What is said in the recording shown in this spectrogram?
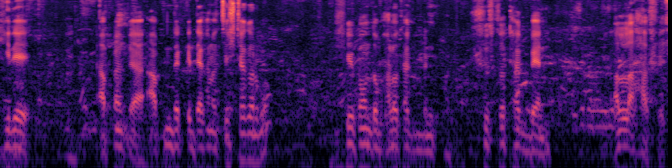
ঘিরে আপনাকে, আপনাদেরকে দেখানোর চেষ্টা করব। সে পর্যন্ত ভালো থাকবেন, সুস্থ থাকবেন। আল্লাহ হাফেজ।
